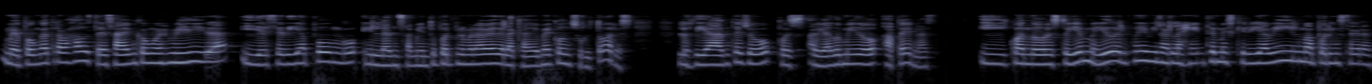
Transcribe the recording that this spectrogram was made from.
me pongo a trabajar, ustedes saben cómo es mi vida, y ese día pongo el lanzamiento por primera vez de la Academia de Consultores. Los días antes yo pues había dormido apenas y cuando estoy en medio del webinar, la gente me escribía Vilma por Instagram,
